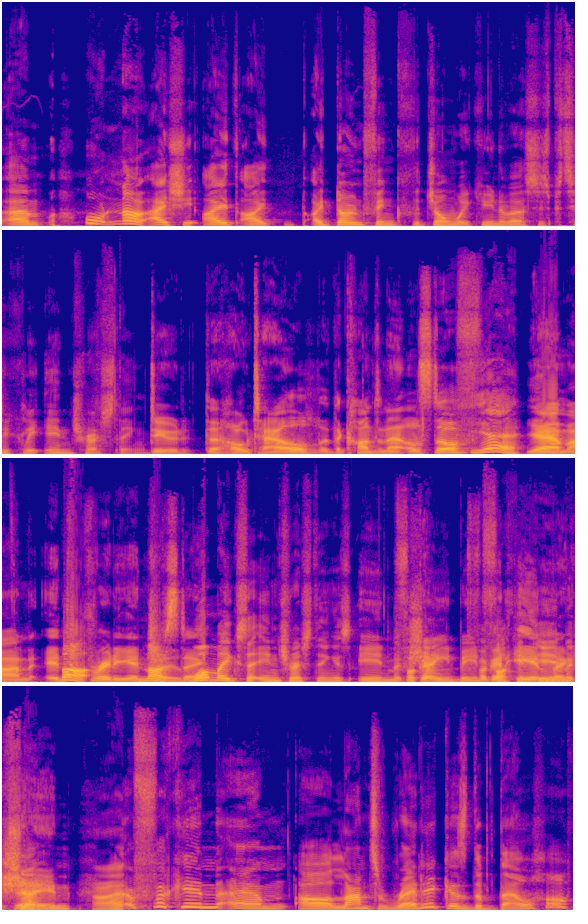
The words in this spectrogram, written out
Um. Well, no, actually, I, I, I don't think the John Wick universe is particularly interesting. dude, the hotel, the, the continental stuff. Yeah. yeah, man, it's But pretty interesting. no, what makes it interesting is Ian McShane being fucking, Ian, McShane. All Uh, right. fucking um, oh, Lance Reddick as the bellhop.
